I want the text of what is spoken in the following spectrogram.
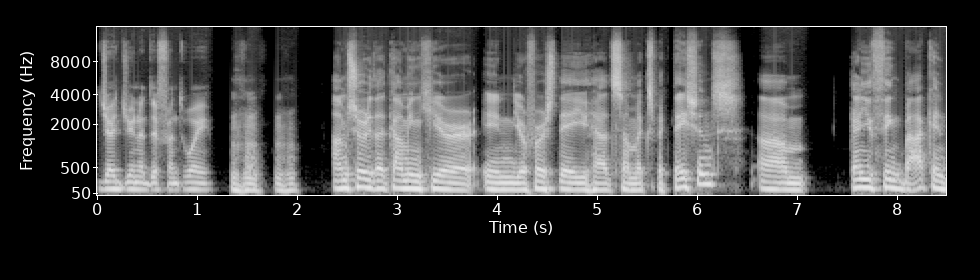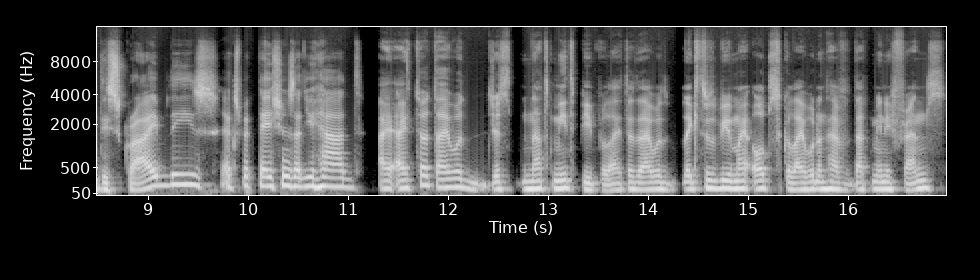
judge you in a different way. Mm-hmm, mm-hmm. I'm sure that coming here in your first day, you had some expectations. Um, can you think back and describe these expectations that you had? I, I thought I would just not meet people. I thought I would like to be my old school. I wouldn't have that many friends.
